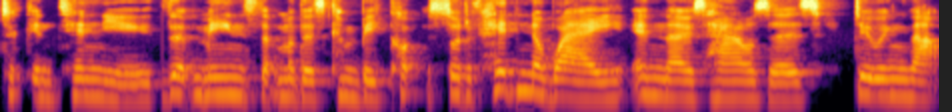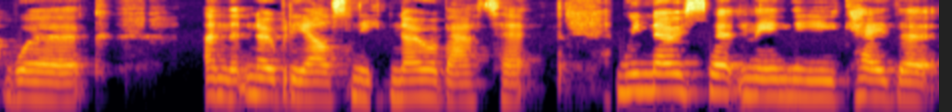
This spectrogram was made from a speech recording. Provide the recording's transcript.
to continue that means that mothers can be co- sort of hidden away in those houses doing that work and that nobody else need know about it. We know certainly in the UK that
